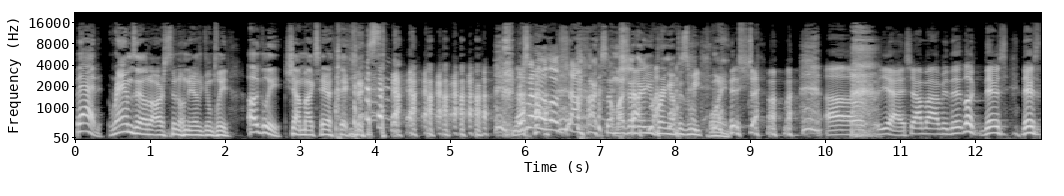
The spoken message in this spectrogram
Bad. Ramsdale to Arsenal, nearly complete. Ugly. Chamakh's hair thickness. For someone who loves Shamrock so much, I think you bring up his weak point. Shama. Uh, yeah, Shama. I mean, there, look, there's there's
